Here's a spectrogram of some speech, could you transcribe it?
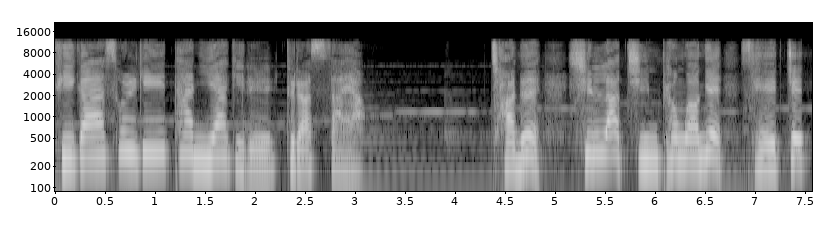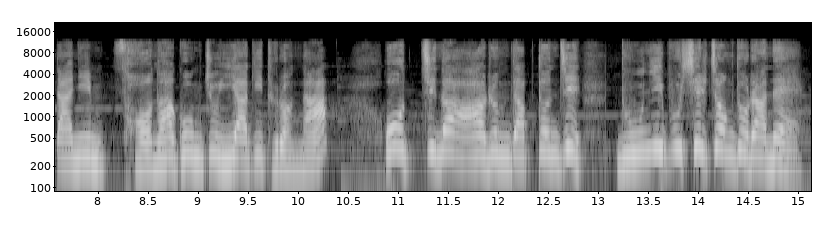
귀가 솔깃한 이야기를 들었어요. 자네 신라 진평왕의 셋째 따님 선화공주 이야기 들었나? 어찌나 아름답던지 눈이 부실 정도라네.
